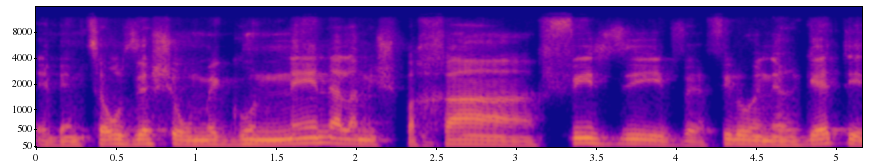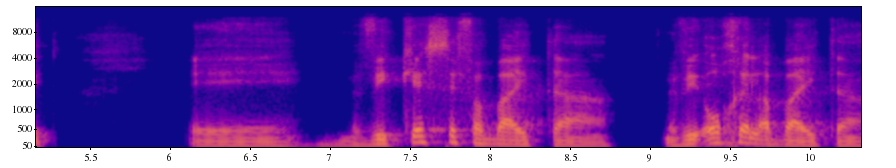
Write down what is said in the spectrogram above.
אה, באמצעות זה שהוא מגונן על המשפחה פיזי ואפילו אנרגטית, אה, מביא כסף הביתה, מביא אוכל הביתה.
